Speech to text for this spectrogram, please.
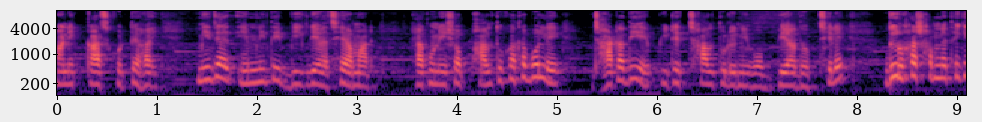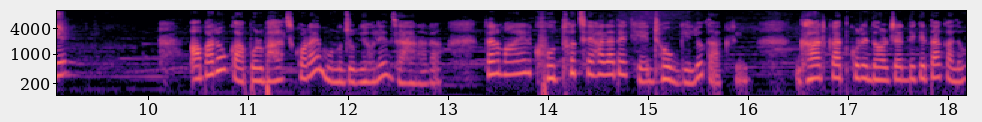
অনেক কাজ করতে হয়। মেজাজ এমনিতেই বিগড়ে আছে আমার। এখন এসব ফালতু কথা বললে ঝাঁটা দিয়ে পিঠের ছাল তুলে নিব, বেয়াদব ছেলে। দূর সামনে থেকে আবারও কাপড় ভাঁজ করায় মনোযোগী হলেন জাহানারা। তার মায়ের ক্ষুদ্ধ চেহারা দেখে ঢোক গেল তাকরিম। ঘাট কাত করে দরজার দিকে তাকালো।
